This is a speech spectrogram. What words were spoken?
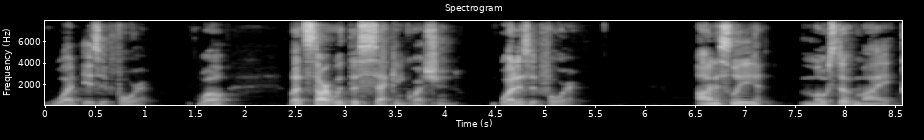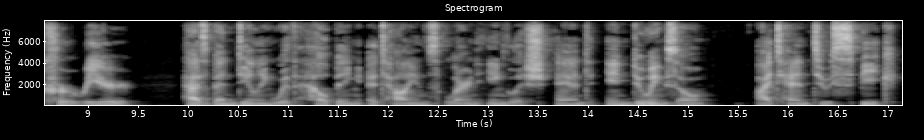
what is it for? Well, let's start with the second question What is it for? Honestly, most of my career has been dealing with helping Italians learn English, and in doing so, I tend to speak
